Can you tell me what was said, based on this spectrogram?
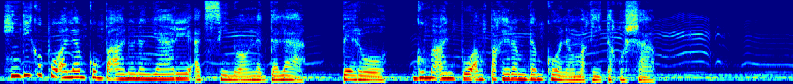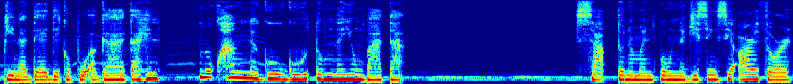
Hindi ko po alam kung paano nangyari at sino ang nagdala, pero gumaan po ang pakiramdam ko nang makita ko siya. Pinadede ko po agad dahil mukhang nagugutom na yung bata. Sakto naman pong nagising si Arthur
